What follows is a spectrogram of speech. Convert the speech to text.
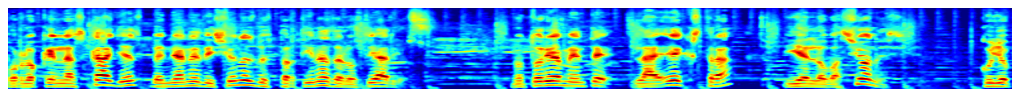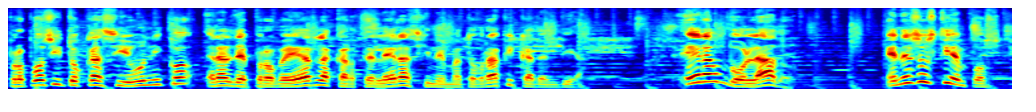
por lo que en las calles vendían ediciones vespertinas de los diarios, notoriamente La Extra y El Ovaciones, cuyo propósito casi único era el de proveer la cartelera cinematográfica del día. Era un volado. En esos tiempos,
